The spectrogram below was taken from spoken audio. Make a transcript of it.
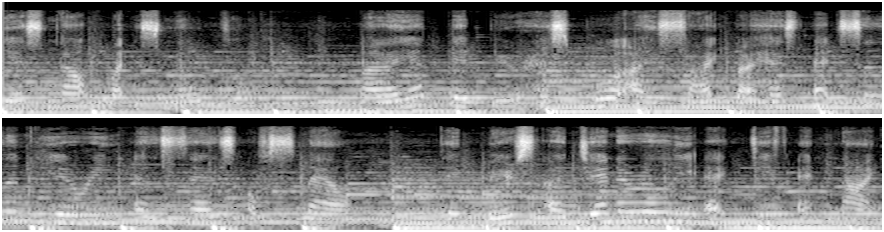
their snout like snorkel. Malayan tapir has poor eyesight but has excellent hearing and sense of smell. Tapirs are generally active at night.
